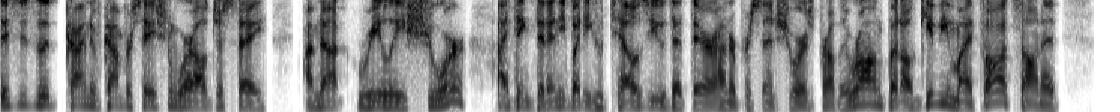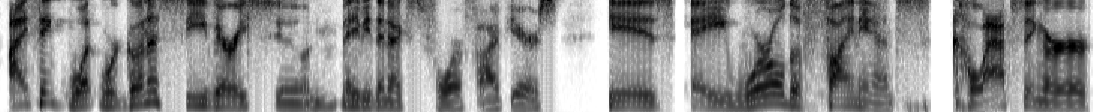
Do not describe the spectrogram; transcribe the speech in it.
this is the kind of conversation where I'll just say, I'm not really sure. I think that anybody who tells you that they're 100% sure is probably wrong, but I'll give you my thoughts on it. I think what we're going to see very soon, maybe the next four or five years, is a world of finance collapsing or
